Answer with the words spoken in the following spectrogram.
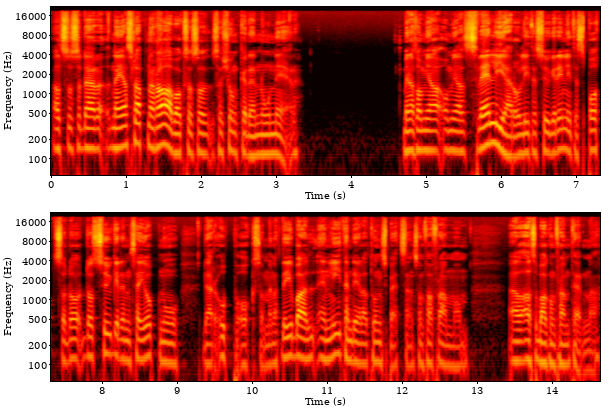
Alltså sådär, när jag slappnar av också så, så sjunker den nog ner. Men att om jag, om jag sväljer och lite suger in lite spott så då, då suger den sig upp nog där upp också. Men att det är ju bara en liten del av tungspetsen som far fram om, alltså bakom framtänderna.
